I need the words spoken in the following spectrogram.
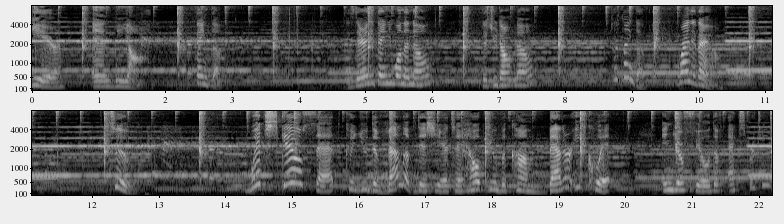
year and beyond? Think of it. Is there anything you want to know that you don't know? Just think of it. Write it down. Two. Which skill set could you develop this year to help you become better equipped in your field of expertise?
